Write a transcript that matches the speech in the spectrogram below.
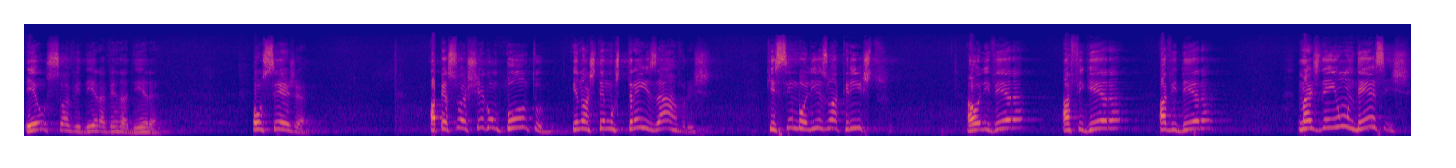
Eu sou a videira verdadeira. Ou seja, a pessoa chega a um ponto e nós temos três árvores que simbolizam a Cristo: a oliveira, a figueira, a videira, mas nenhum desses,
